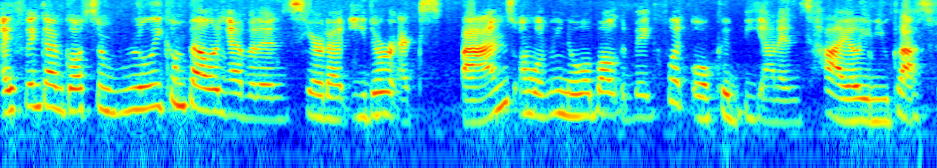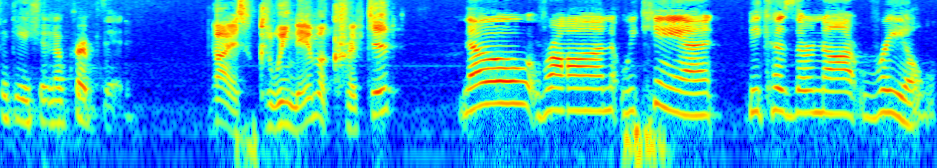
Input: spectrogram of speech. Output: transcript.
I think I've got some really compelling evidence here that either expands on what we know about the Bigfoot or could be an entirely new classification of cryptid. Guys, could we name a cryptid? No, Ron, we can't because they're not real.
